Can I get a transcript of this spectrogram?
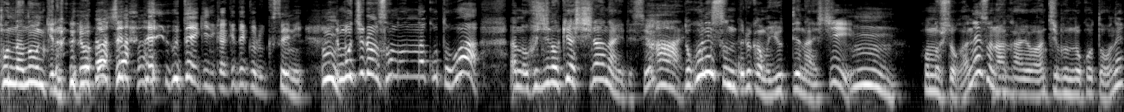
こんなのんきな電話をして、で不定期にかけてくるくせに。でもちろんそんなことは、あの、藤の木は知らないですよ。はいどこに住んでるかも言ってないし、うん。この人がね、その赤いは自分のことをね、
